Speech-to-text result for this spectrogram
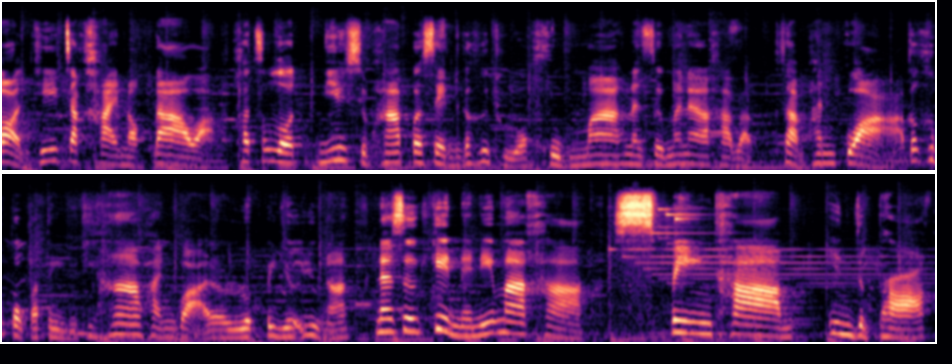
ก่อนที่จะคลายน็อกดาวอะเขาจะลด 25%ก็คือถือว่าคุ้มมาก นันซื้อมาในราคาแบบ 3,000 กว่า ก็คือปกติอยู่ที่ 5,000 กว่าเราลดไปเยอะอยู่นะ นันซื้อกลิ่นในนี้มาค่ะ Springtime in the Park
